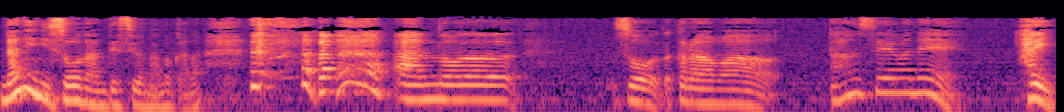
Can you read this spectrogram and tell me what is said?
何にそうなんですよなのかな。あのそうだからまあ男性はねはい。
